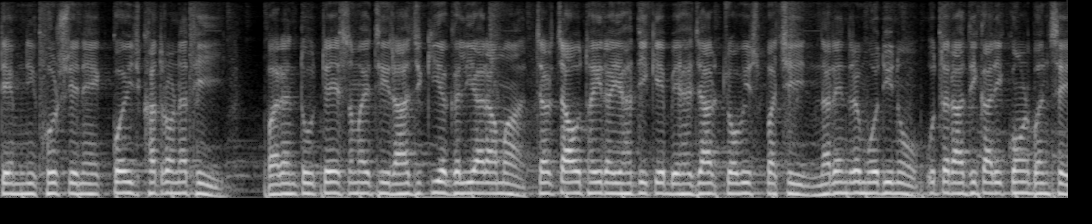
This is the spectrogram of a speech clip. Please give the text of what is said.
તેમની ખુરશીને કોઈ જ ખતરો નથી. પરંતુ તે સમયથી રાજકીય ગલિયારામાં ચર્ચાઓ થઈ રહી હતી કે બે હજાર ચોવીસ પછી નરેન્દ્ર મોદીનો ઉત્તરાધિકારી કોણ બનશે?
